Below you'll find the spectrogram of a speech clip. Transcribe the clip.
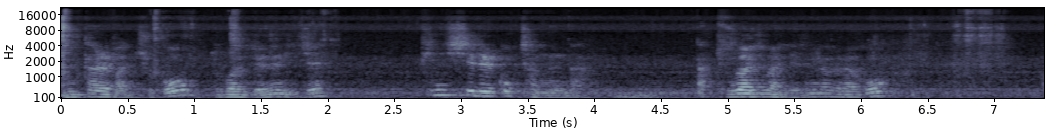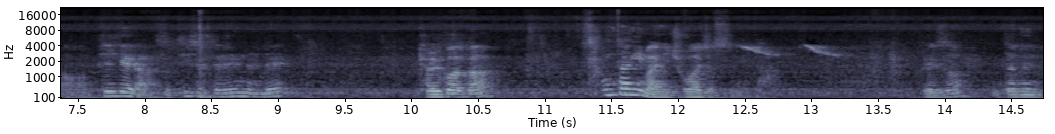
정타를 맞추고 두 번째는 이제 피니시를 꼭 잡는다. 딱 두 가지만 이제 생각을 하고 어, 필드에 나가서 티샷을 했는데 결과가 상당히 많이 좋아졌습니다. 그래서 일단은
